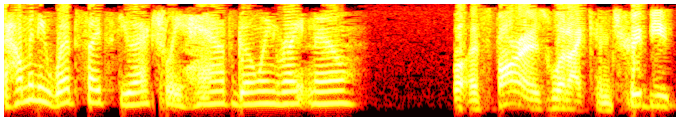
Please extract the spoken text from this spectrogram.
how many websites do you actually have going right now? Well, as far as what I contribute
